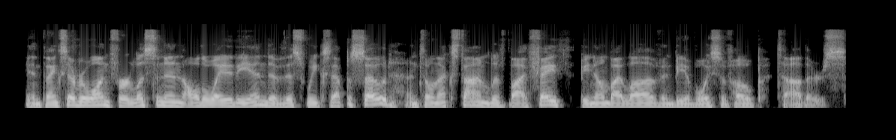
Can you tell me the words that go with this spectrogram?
And thanks everyone for listening all the way to the end of this week's episode. Until next time, live by faith, be known by love, and be a voice of hope to others.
